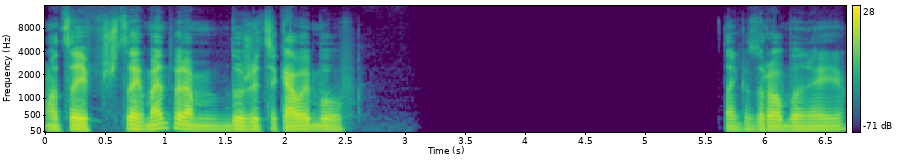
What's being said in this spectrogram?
Оцей сегмент прям дуже цікавий був. Так зроблений.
